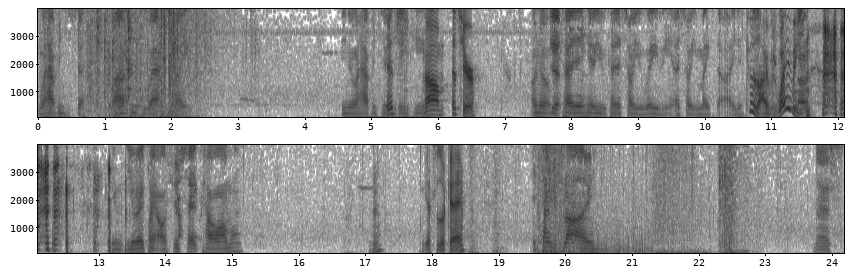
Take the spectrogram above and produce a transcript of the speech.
What happened to Seth? What happened to Rat's Light? Do you know what happened to it, It's JT? no, it's here. Oh no, Yeah. because I didn't hear you because I saw you waving. I saw you mic died. Because I was waving. Uh. You, you like my Ultracite power armor? I guess it's okay. It's time to fly. Nice.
